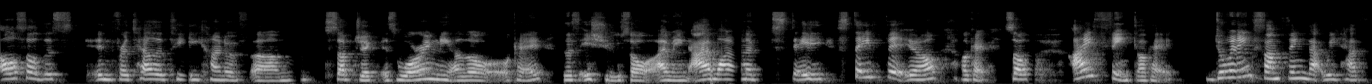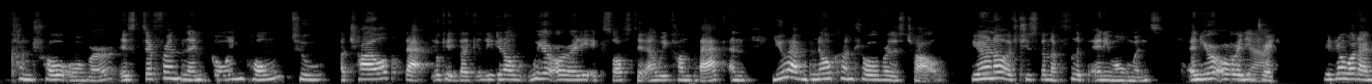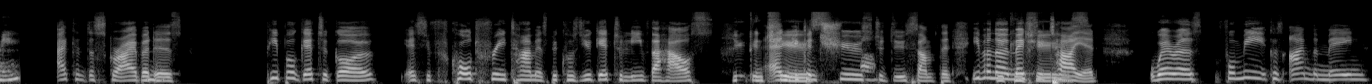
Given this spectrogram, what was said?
also this infertility kind of um, subject is worrying me a little okay? This issue. So i mean i want to stay stay fit you know? Okay so i think okay doing something that we have control over is different than going home to a child that okay like you know we are already exhausted and we come back and you have no control over this child. You don't know if she's gonna flip any moment and you're already yeah. drained. You know what i mean? I can describe it mm-hmm. as people get to go it's called free time it's because you get to leave the house you can and you can choose. to do something even though you it makes choose. you tired. Whereas for me because i'm the main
